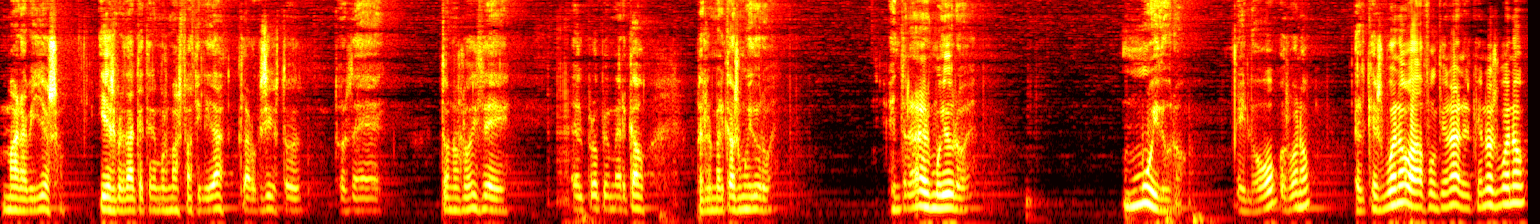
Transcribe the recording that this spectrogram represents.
maravilloso. Y es verdad que tenemos más facilidad, claro que sí, esto, esto, nos lo dice el propio mercado, pero el mercado es muy duro. ¿eh? Entrenar es muy duro, ¿eh? muy duro. Y luego, pues bueno, el que es bueno va a funcionar, el que no es bueno,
